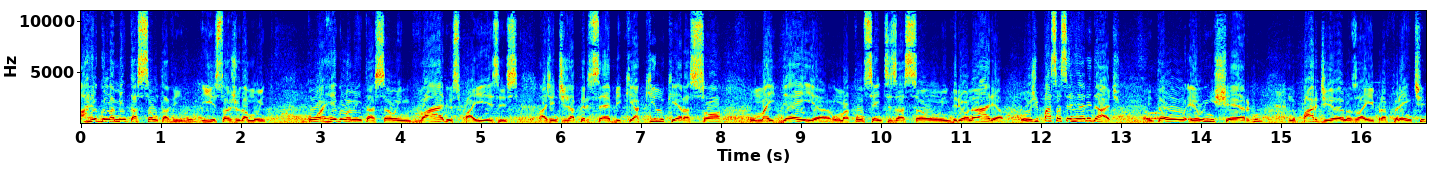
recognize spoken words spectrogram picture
a regulamentação está vindo e isso ajuda muito com a regulamentação em vários países, a gente já percebe que aquilo que era só uma ideia, uma conscientização embrionária, hoje passa a ser realidade. Então eu enxergo, no par de anos aí para frente,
